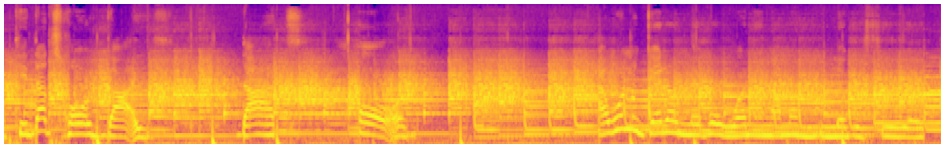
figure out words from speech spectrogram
Okay, that's hard, guys. That's hard. I want to get on level 1 and I'm on level 3.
